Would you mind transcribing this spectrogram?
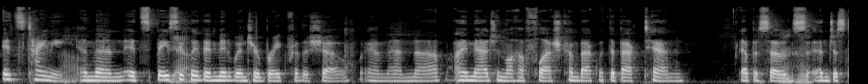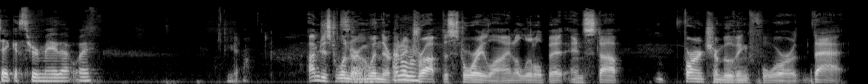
It's tiny, and then it's basically the midwinter break for the show, and then uh, I imagine they'll have Flash come back with the back ten episodes and just take us through May that way. Yeah. I'm just wondering So, when they're going to drop the storyline a little bit and stop furniture moving for that.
